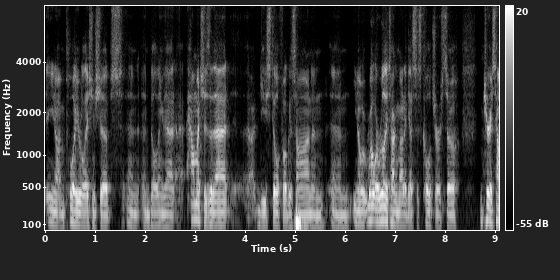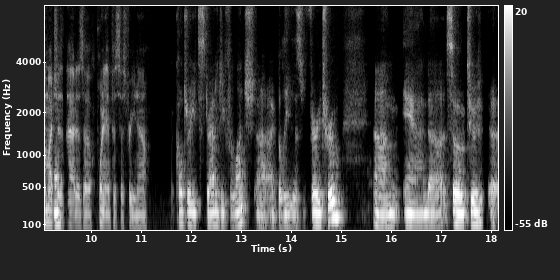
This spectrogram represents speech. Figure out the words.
you know, employee relationships and, and building that. How much is that uh, do you still focus on? And, and, you know, what we're really talking about, I guess, is culture. So I'm curious how much yeah. is that as a point of emphasis for you now? Culture eats strategy for lunch, uh, I believe is very true. Um, and uh, so to, uh,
